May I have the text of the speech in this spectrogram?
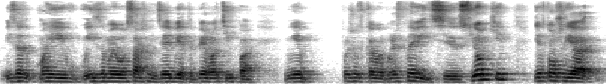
из-за из моего сахарного диабета первого типа мне пришлось как бы приостановить э, съемки. Дело в том, что я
